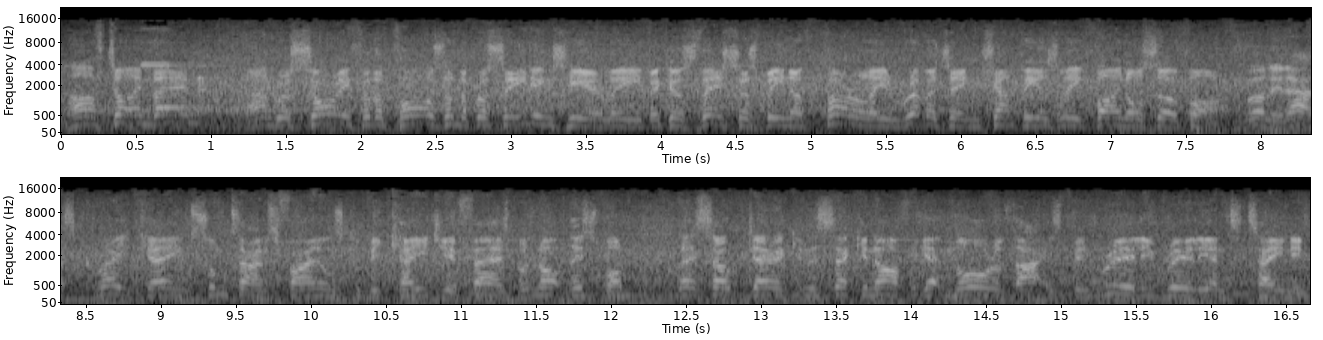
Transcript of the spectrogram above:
Half-time then, and we're sorry for the pause in the proceedings here, Lee, because this has been a thoroughly riveting Champions League final so far. Well, it has. Great game. Sometimes finals can be cagey affairs, but not this one. Let's hope, Derek, in the second half we get more of that. It's been really, really entertaining.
